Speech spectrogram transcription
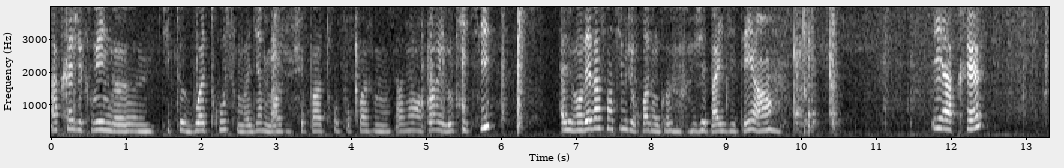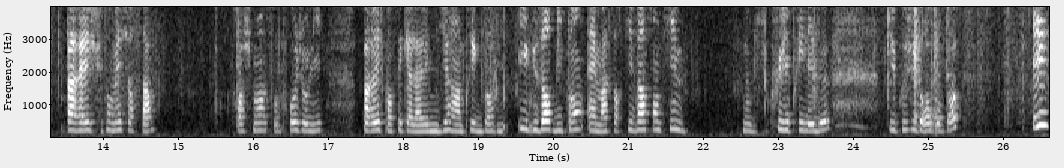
Après, j'ai trouvé une, euh, petite boîte trousse, on va dire. Mais moi, je sais pas trop pourquoi je vais m'en servir encore. Hello Kitty. Elle le vendait 20 centimes, je crois. Donc, euh, j'ai pas hésité. Hein. Et après, pareil, je suis tombée sur ça. Franchement, elles sont trop jolies. Pareil, je pensais qu'elle allait me dire un prix exorbitant. Elle m'a sorti 20 centimes. Donc, du coup, j'ai pris les deux. Du coup, je suis trop contente. Et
